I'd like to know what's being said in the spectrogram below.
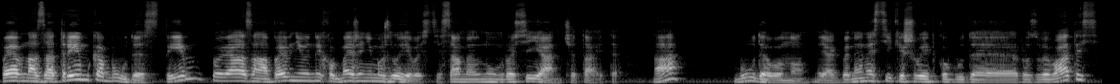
Певна затримка буде з тим пов'язана, певні у них обмежені можливості. Саме ну, росіян читайте. А? Буде воно. Якби не настільки швидко буде розвиватись.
